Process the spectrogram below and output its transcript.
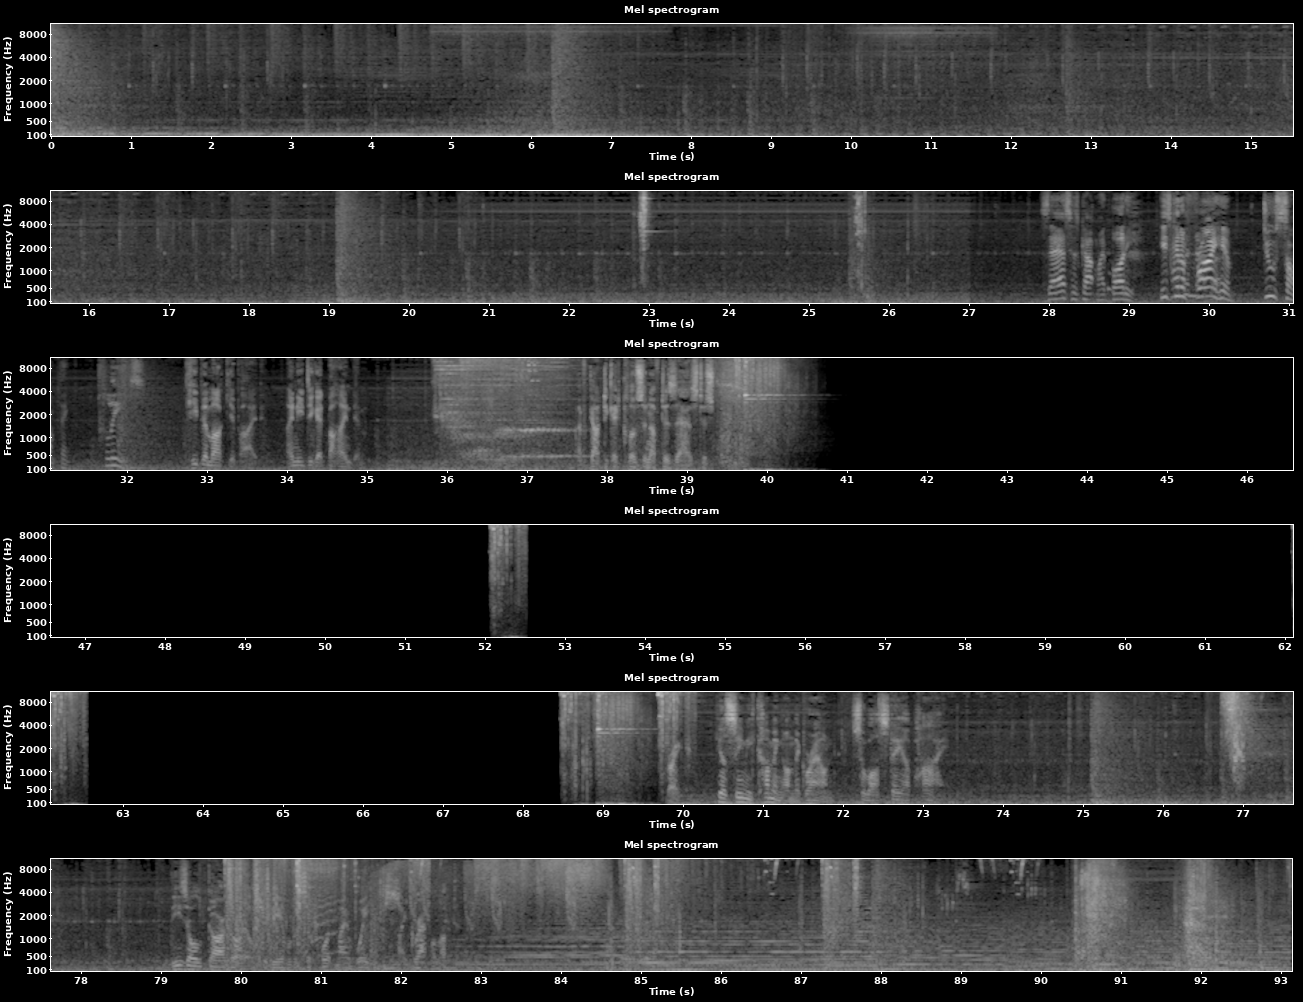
Zsasz has got my buddy. He's gonna fry him. Do something, please. Keep him occupied. I need to get behind him. I've got to get close enough to Zaz to... He'll see me coming on the ground, so I'll stay up high. These old gargoyles should be able to support my weight if I grapple up to them.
